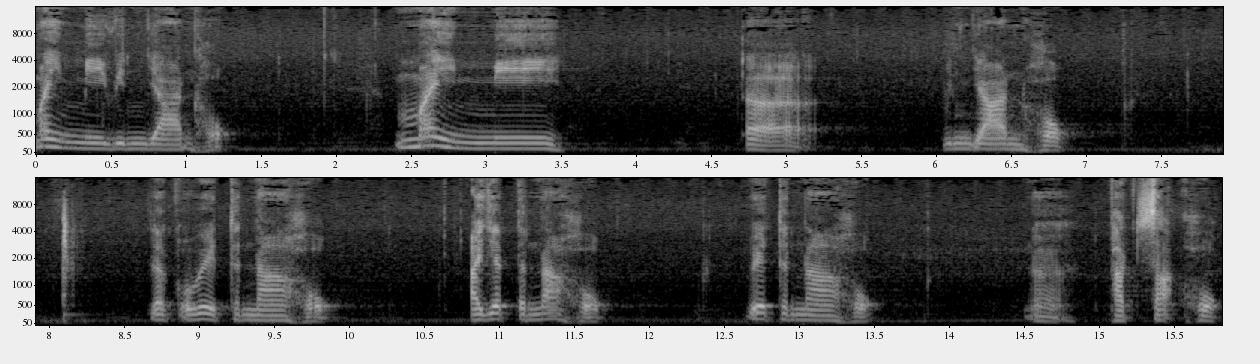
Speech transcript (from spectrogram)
ไม่มีวิญญาณหกไม่มีวิญญาณหกแล้วก็เวทนาหกอายตนะหกเวทนาหกผัสสะหก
